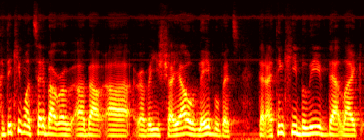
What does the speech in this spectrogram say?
I think he once said about about uh, Rabbi Yeshayahu Leibowitz that I think he believed that like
